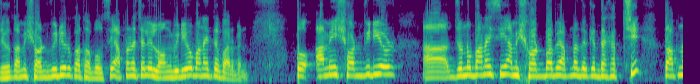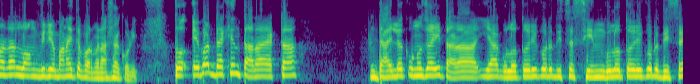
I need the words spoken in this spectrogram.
যেহেতু আমি শর্ট ভিডিওর কথা বলছি, আপনারা চাইলে লং ভিডিও বানাইতে পারবেন। তো আমি শর্ট ভিডিওর জন্য বানাইছি, আমি শর্টভাবে আপনাদেরকে দেখাচ্ছি। তো আপনারা লং ভিডিও বানাইতে পারবেন, আশা করি। তো এবার দেখেন, তারা একটা ডায়লগ অনুযায়ী তারা ইয়াগুলো তৈরি করে দিচ্ছে সিনগুলো তৈরি করে দিচ্ছে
